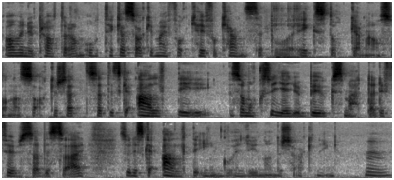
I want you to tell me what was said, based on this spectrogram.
Om vi nu pratar om otäcka saker, man kan ju få cancer på äggstockarna och sådana saker. Så att, så att det ska alltid, som också ger ju buksmärta, diffusa besvär, så det ska alltid ingå en gynundersökning. Mm.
